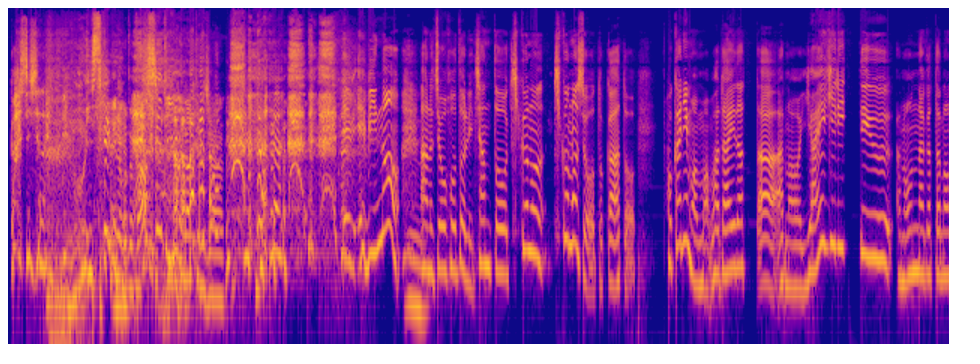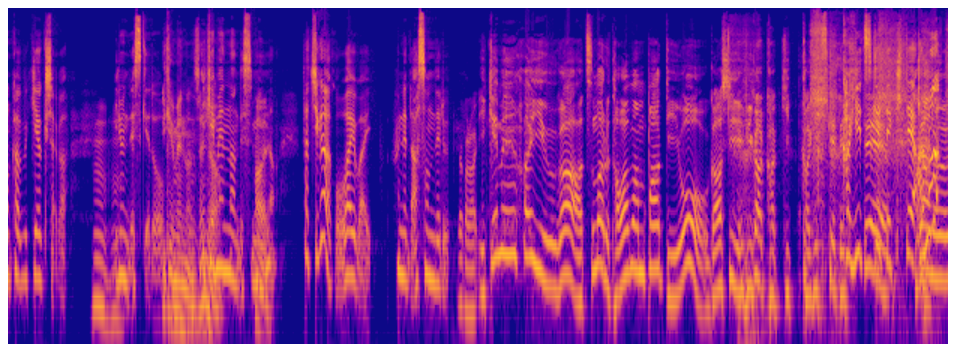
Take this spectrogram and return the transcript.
ガーシーじゃないもう伊勢エビのことガーシーって言うようになってるじゃん。エビエビのうんあの情報通りにちゃんと菊の菊之丞とかあと他にもまあ話題だったあの八重桐っていうあの女型の歌舞伎役者がいるんですけど、イケメンなんですね。イケメンン。なんですみんな、はたちがこうワイワイ船で遊んでる。だからイケメン俳優が集まるタワマンパーティーをガーシーエビがかき嗅ぎつけてきて嗅ぎつけてきて、あのの、あの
